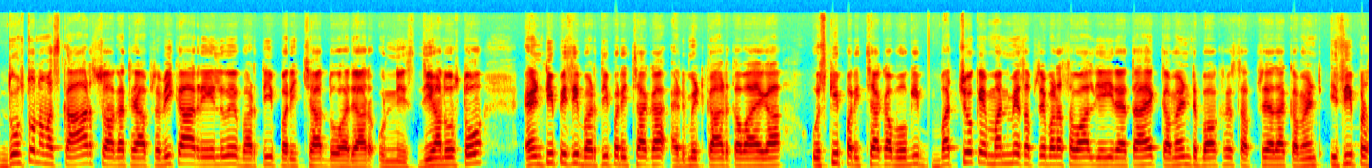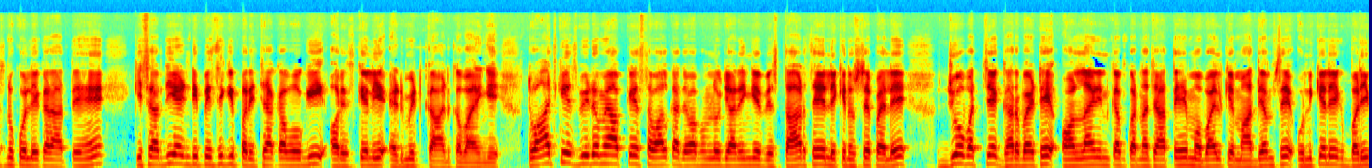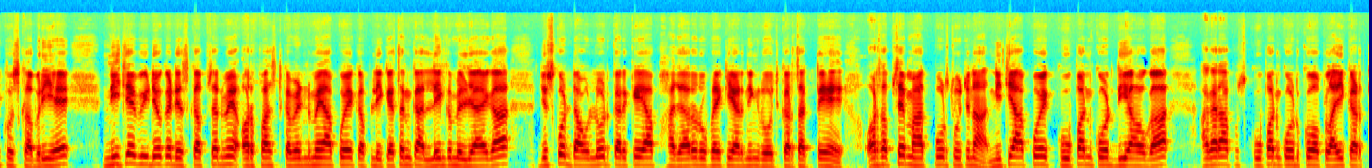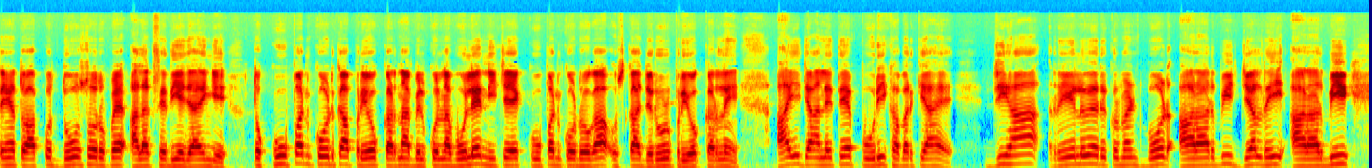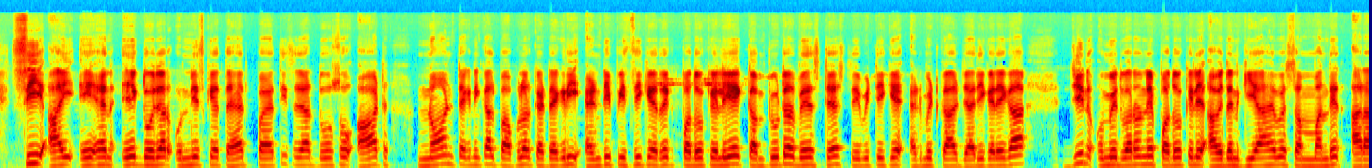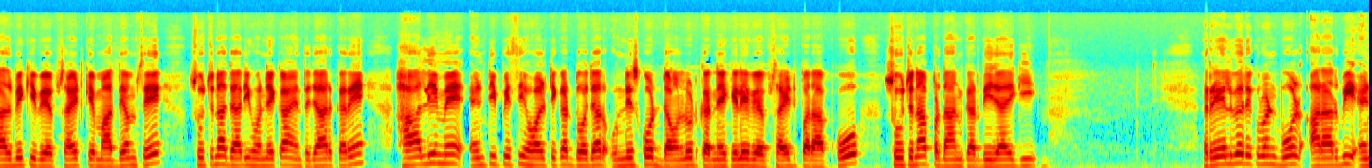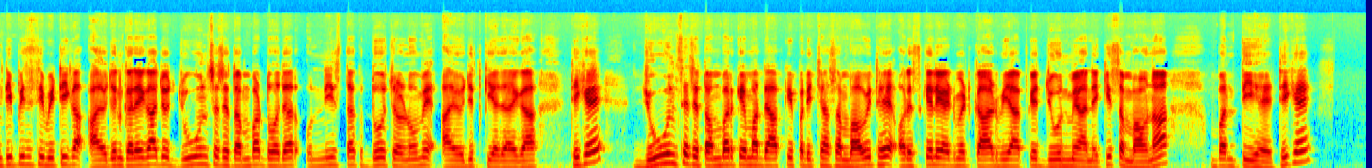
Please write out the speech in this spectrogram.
दोस्तों, नमस्कार। स्वागत है आप सभी का रेलवे भर्ती परीक्षा 2019 जी हाँ दोस्तों, एनटीपीसी भर्ती परीक्षा का एडमिट कार्ड कब आएगा? उसकी परीक्षा कब होगी? बच्चों के मन में सबसे बड़ा सवाल यही रहता है कमेंट बॉक्स में सबसे ज़्यादा कमेंट इसी प्रश्न को लेकर आते हैं कि सर जी एनटीपीसी की परीक्षा कब होगी और इसके लिए एडमिट कार्ड कब आएँगे? तो आज के इस वीडियो में आपके इस सवाल का जवाब हम लोग जानेंगे विस्तार से, लेकिन उससे पहले जो बच्चे घर बैठे ऑनलाइन इनकम करना चाहते हैं मोबाइल के माध्यम से, उनके लिए एक बड़ी खुशखबरी है। नीचे वीडियो के डिस्क्रिप्शन में और फ़र्स्ट कमेंट में आपको एक अप्लीकेशन का लिंक मिल जाएगा, जिसको डाउनलोड करके आप हज़ारों रुपए की अर्निंग रोज कर सकते हैं। और सबसे महत्वपूर्ण सूचना, नीचे आपको एक कूपन कोड दिया होगा। अगर आप उस कूपन कोड को अप्लाई करते हैं तो आपको दो सौ अलग से दिए जाएँगे। तो कूपन कोड का प्रयोग करना बिल्कुल ना भूलें। नीचे एक कूपन कोड होगा, उसका ज़रूर प्रयोग कर लें। आइए जान लेते हैं पूरी खबर क्या है। जी हाँ रेलवे रिक्रूटमेंट बोर्ड आरआरबी, जल्द ही RRB C I A N एक दो हज़ार उन्नीस के तहत पैंतीस हज़ार दो सौ आठ non technical popular category NTPC के रिक्त पदों के लिए कंप्यूटर बेस्ड टेस्ट सीबीटी के एडमिट कार्ड जारी करेगा। जिन उम्मीदवारों ने पदों के लिए आवेदन किया है, वे संबंधित आरआरबी की वेबसाइट के माध्यम से सूचना जारी होने का इंतज़ार करें। हाल ही में एनटीपीसी हॉल टिकट 2019 को डाउनलोड करने के लिए वेबसाइट पर आपको सूचना प्रदान कर दी जाएगी। Railway recruitment board RRB, NTPC, CBT का आयोजन करेगा, जो जून से सितंबर 2019 तक दो चरणों में आयोजित किया जाएगा। ठीक है? जून से सितंबर के मध्य आपकी परीक्षा संभावित है और इसके लिए एडमिट कार्ड भी आपके जून में आने की संभावना बनती है। ठीक है?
